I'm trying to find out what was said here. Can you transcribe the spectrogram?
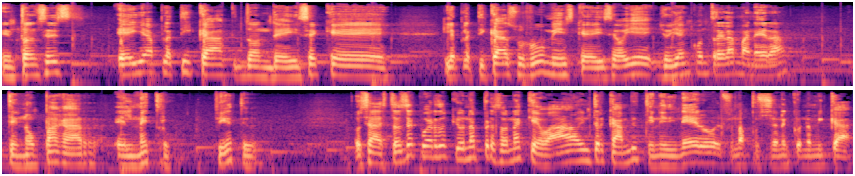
Entonces ella platica donde dice que le platica a sus roomies que dice, oye, yo ya encontré la manera de no pagar el metro. Fíjate, O sea, ¿estás de acuerdo que una persona que va a intercambio tiene dinero, es una posición económica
